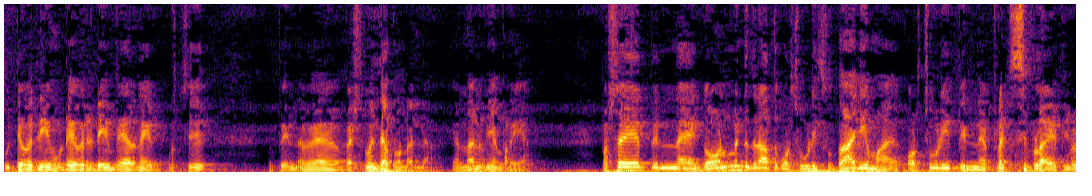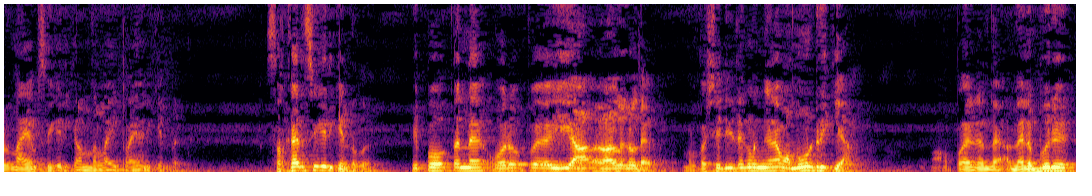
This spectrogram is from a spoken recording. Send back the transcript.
കുറ്റവരുടെയും ഉടയവരുടെയും വേദനയെക്കുറിച്ച് പിന്നെ വിഷമമില്ലാത്തതുകൊണ്ടല്ല. എന്നാലും ഞാൻ പറയാം. പക്ഷേ പിന്നെ ഗവൺമെന്റ് ഇതിനകത്ത് കുറച്ചുകൂടി സുതാര്യമായ കുറച്ചുകൂടി പിന്നെ ഫ്ലെക്സിബിൾ ആയിട്ടുള്ള ഒരു നയം സ്വീകരിക്കണം എന്നുള്ള അഭിപ്രായം എനിക്കുണ്ട്. സർക്കാർ സ്വീകരിക്കേണ്ടത് ഇപ്പോൾ തന്നെ ഓരോ ഈ ആളുകളുടെ മൃതശരീരങ്ങൾ ഇങ്ങനെ വന്നുകൊണ്ടിരിക്കുക പിന്നെ നിലമ്പൂര്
